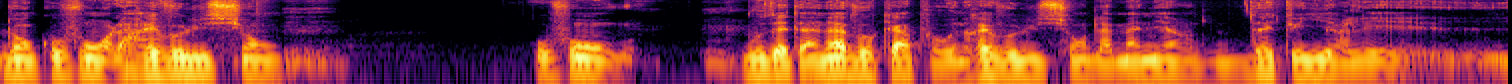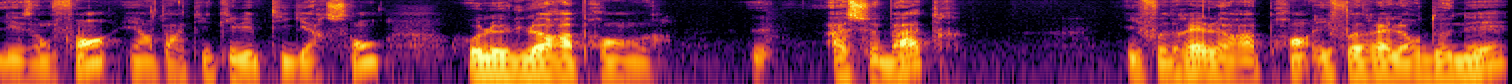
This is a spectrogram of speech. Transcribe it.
donc au fond, la révolution, au fond, vous êtes un avocat pour une révolution de la manière d'accueillir les, enfants, et en particulier les petits garçons. Au lieu de leur apprendre à se battre, il faudrait leur, apprendre, il faudrait leur donner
